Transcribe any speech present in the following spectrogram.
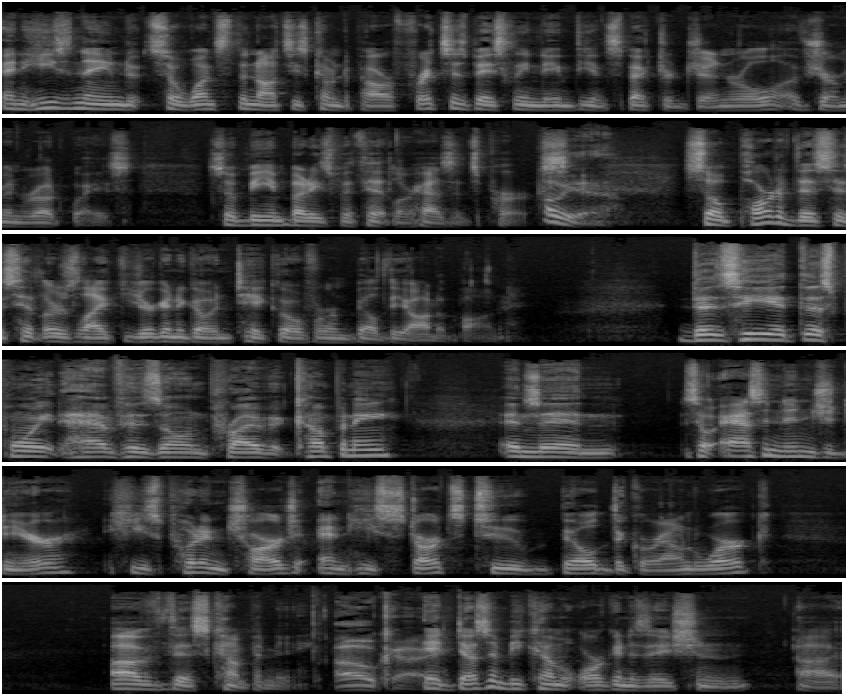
and he's named. So once the Nazis come to power, Fritz is basically named the Inspector General of German roadways. So being buddies with Hitler has its perks. Oh yeah. So part of this is Hitler's like, you're going to go and take over and build the Autobahn. Does he at this point have his own private company? And then so as an engineer, he's put in charge and he starts to build the groundwork of this company. okay. It doesn't become organization uh,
